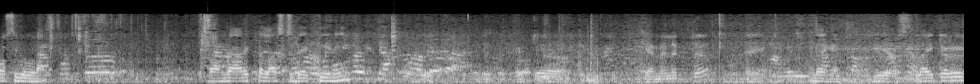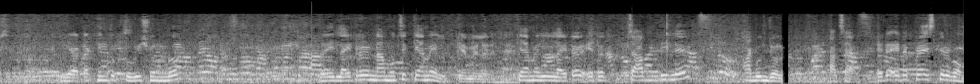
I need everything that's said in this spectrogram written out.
পসিবল না। আমরা আরেকটা লাস্ট দেখিয়ে নিই। ক্যামেলেরটা হ্যাঁ। দেখেন লাইটারের ইয়াটা কিন্তু খুবই সুন্দর। এই লাইটারের নাম হচ্ছে ক্যামেল ক্যামেলের ক্যামেল লাইটার এটা চাপ দিলে আগুন জ্বলবে আচ্ছা এটা এটা প্রাইস কীরকম?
